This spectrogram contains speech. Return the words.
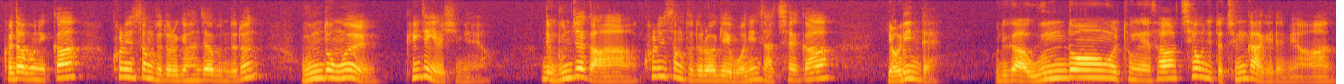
그러다 보니까 콜린성 두드러기 환자분들은 운동을 굉장히 열심히 해요. 근데 문제가 콜린성 두드러기의 원인 자체가 열인데 우리가 운동을 통해서 체온이 또 증가하게 되면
